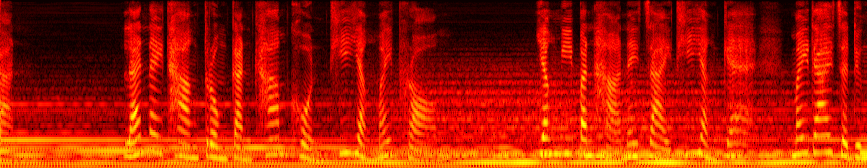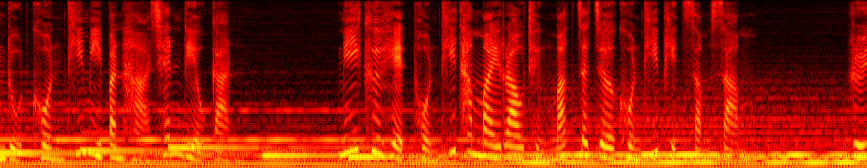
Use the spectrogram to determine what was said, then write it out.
กัน และในทางตรงกันข้ามคนที่ยังไม่พร้อม ยังมีปัญหาในใจที่ยังแก้ ไม่ได้จะดึงดูดคนที่มีปัญหาเช่นเดียวกัน นี่คือเหตุผลที่ทำไมเราถึงมักจะเจอคนที่ผิดซ้ำๆหรือ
